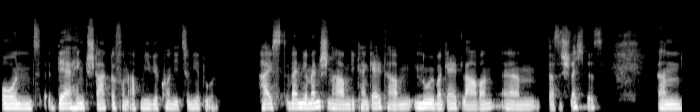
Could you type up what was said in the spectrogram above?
Und der hängt stark davon ab, wie wir konditioniert wurden. Heißt, wenn wir Menschen haben, die kein Geld haben, nur über Geld labern, ähm, dass es schlecht ist, dann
